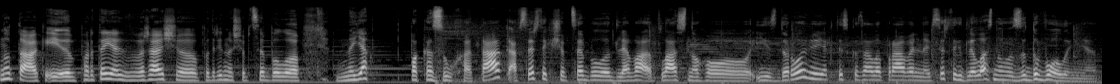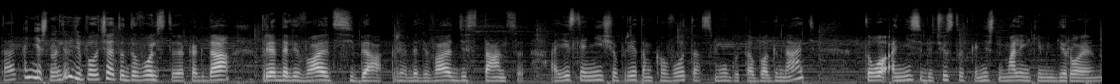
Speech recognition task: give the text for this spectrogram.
Ну так, і проте я вважаю, що потрібно, щоб це було не як показуха, так, а все ж таки, щоб це було для власного і здоров'я, як ти сказала правильно, і все ж таки для власного задоволення, так? Конечно, люди получают удовольствие, когда преодолевают себя, преодолевают дистанцию. А если они еще при этом кого-то смогут обогнать, то они себя чувствуют, конечно, маленькими героями.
